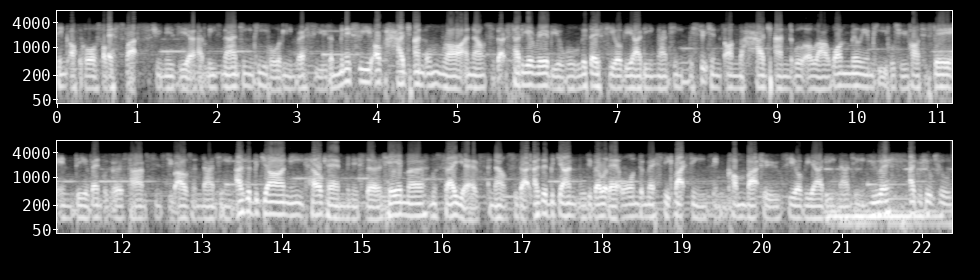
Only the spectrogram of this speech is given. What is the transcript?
sink off the coast of Sfax, Tunisia. At least 19 people have been rescued. The Ministry of Hajj and Umrah announces that Saudi Arabia will lift their COVID-19 restrictions on the Hajj and will allow 1 million people to participate in the event for the first time since 2019. Azerbaijani healthcare minister Teymur Musayev announces that Azerbaijan will develop their own domestic vaccines in combat to COVID-19. US Agricultural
